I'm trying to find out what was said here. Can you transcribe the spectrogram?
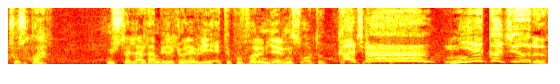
Çocuklar, müşterilerden biri görevliye eti pufların yerini sordu. Kaçın! Niye kaçıyoruz?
